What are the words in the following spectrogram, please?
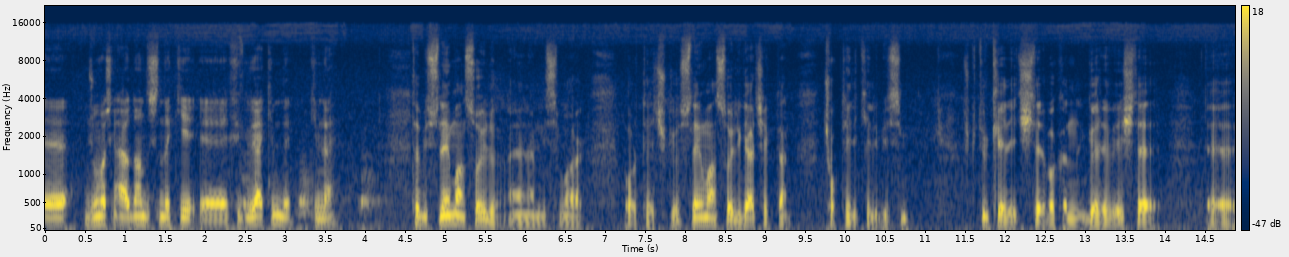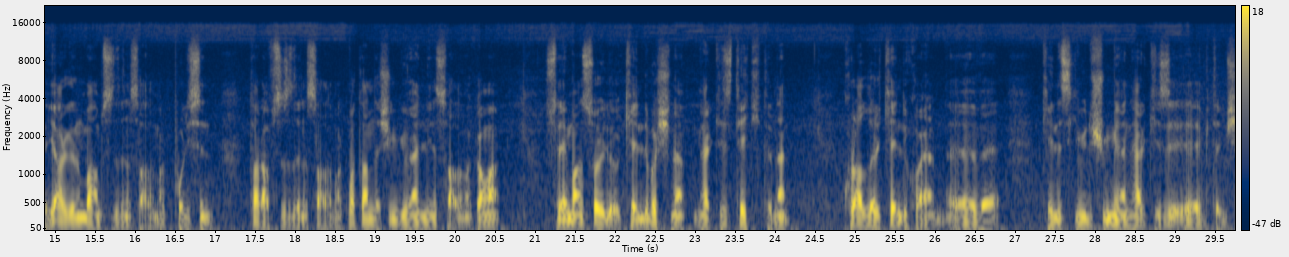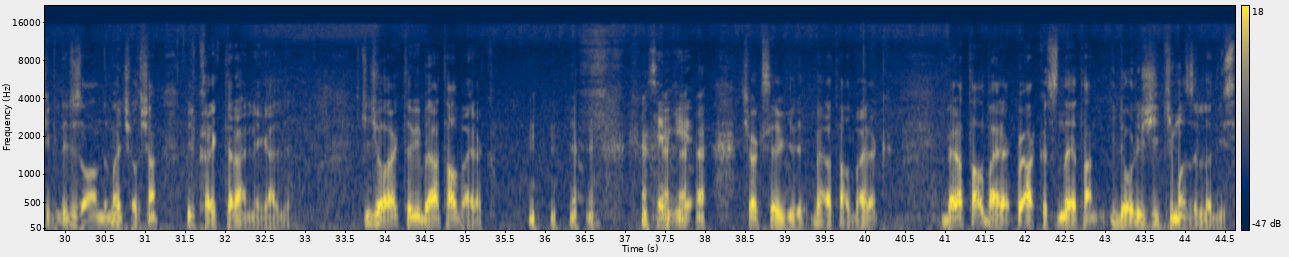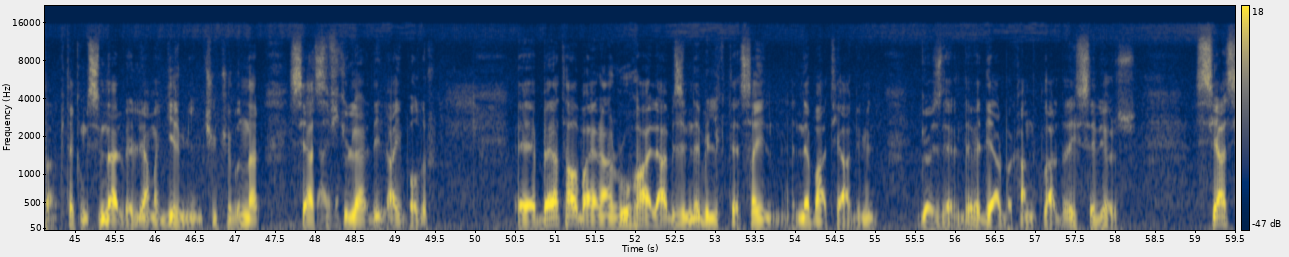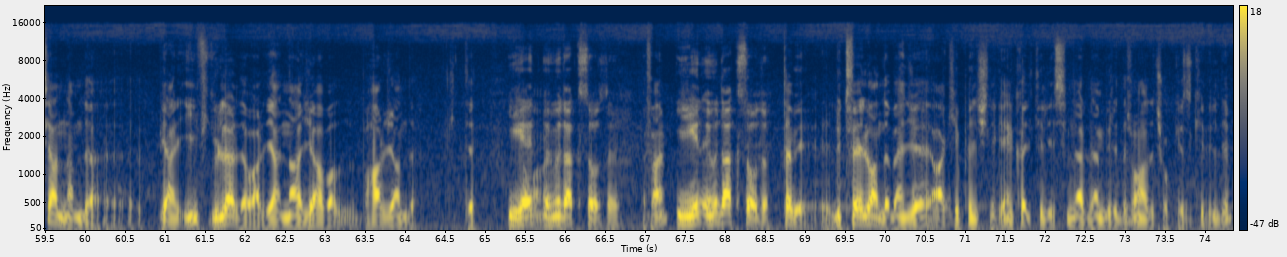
Cumhurbaşkanı Erdoğan dışındaki figürler kimdi? Kimler? Tabii Süleyman Soylu en önemli isim olarak ortaya çıkıyor. Süleyman Soylu gerçekten çok tehlikeli bir isim. Çünkü Türkiye'de İçişleri Bakanı'nın görevi işte e, yargının bağımsızlığını sağlamak, polisin tarafsızlığını sağlamak, vatandaşın güvenliğini sağlamak ama Süleyman Soylu kendi başına herkesi tehdit eden, kuralları kendi koyan e, ve kendisi gibi düşünmeyen herkesi e, bir, bir şekilde cezalandırmaya çalışan bir karakter haline geldi. İkinci olarak tabii Berat Albayrak. Sevgi Çok sevgili Berat Albayrak. Berat Albayrak ve arkasında yatan ideolojiyi kim hazırladıysa bir takım isimler veriliyor ama girmeyeyim. Çünkü bunlar siyasi Aynen. figürler değil, ayıp olur. Ee, Berat Albayrak'ın ruhu hala bizimle birlikte Sayın Nebati abimin gözlerinde ve diğer bakanlıklarda da hissediyoruz. Siyasi anlamda e, yani iyi figürler de vardı. Yani Naci Aval harcandı, gitti. Ömrü daha kısa oldu tabii. Efendim? İlgen ömrü daha kısa oldu. Tabii. Lütfü Elvan da bence Evet. AKP'nin içindeki en kaliteli isimlerden biridir. Ona da çok yazık edildi.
